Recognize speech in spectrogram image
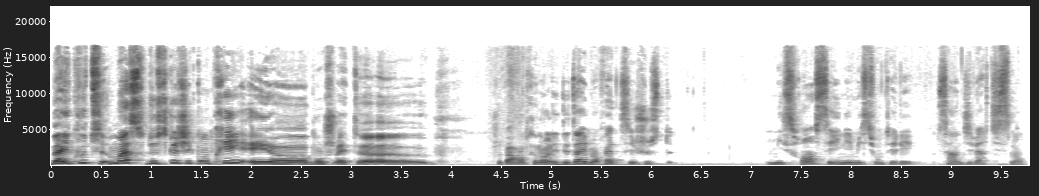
Bah écoute, moi de ce que j'ai compris, et euh, bon je vais être... euh, je vais pas rentrer dans les détails, mais en fait c'est juste... Miss France, c'est une émission télé, c'est un divertissement.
